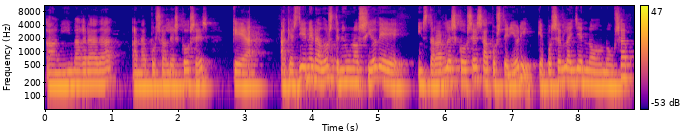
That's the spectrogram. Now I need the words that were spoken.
a mi m'agrada anar posant les coses que a, aquests generadors tenen una opció d'instal·lar les coses a posteriori, que potser la gent no, no ho sap,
